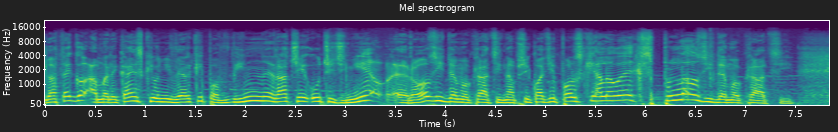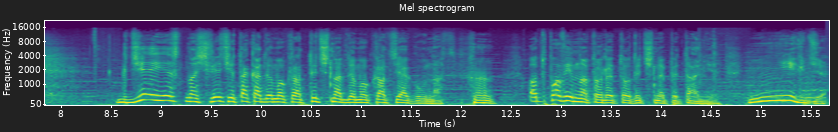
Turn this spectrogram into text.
Dlatego amerykańskie uniwerki powinny raczej uczyć nie o erozji demokracji na przykładzie Polski, ale o eksplozji demokracji. Gdzie jest na świecie taka demokratyczna demokracja jak u nas? Odpowiem na to retoryczne pytanie. Nigdzie.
